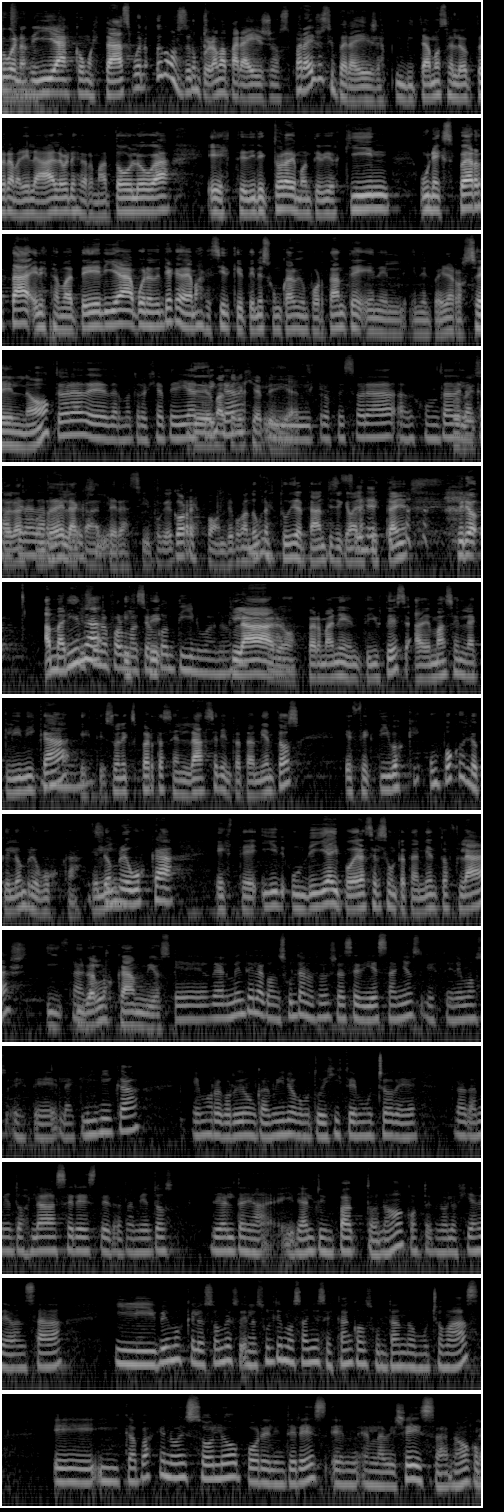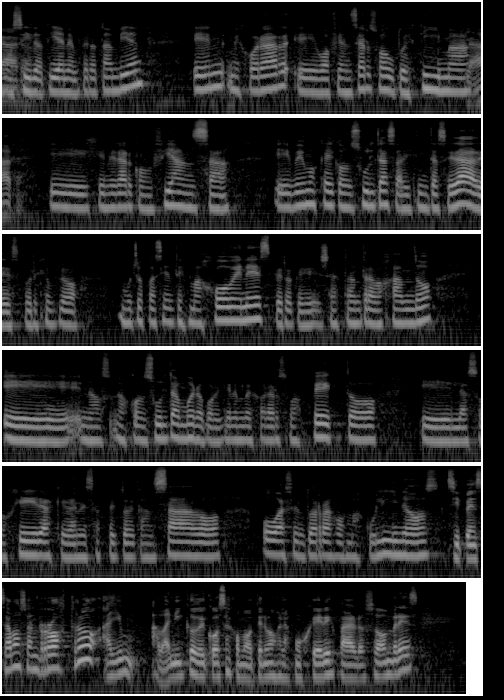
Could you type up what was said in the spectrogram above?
Muy buenos días, ¿cómo estás? Bueno, hoy vamos a hacer un programa para ellos, para ellos y para ellas. Invitamos a la doctora Mariela Álvarez, dermatóloga, este, directora de Montevideo Skin, una experta en esta materia. Bueno, tendría que además decir que tenés un cargo importante en el, en el Pereira Rosell, ¿no? Doctora de Dermatología Pediátrica, De dermatología pediátrica. y profesora adjunta de la Cátedra de adjunta de la cátedra, sí, porque corresponde, porque cuando uno estudia tanto y se queman Sí. las pestañas. Pero a Mariela... Es una formación este, continua, ¿no? Claro, permanente. Y ustedes, además, en la clínica este, son expertas en láser y en tratamientos efectivos, que un poco es lo que el hombre busca. El Sí. hombre busca este, ir un día y poder hacerse un tratamiento flash y, ver los cambios. Eh, realmente la consulta, nosotros ya hace 10 años que tenemos este, la clínica, hemos recorrido un camino, como tú dijiste, mucho de tratamientos láseres, de tratamientos de, alta, de alto impacto, ¿no? con tecnologías de avanzada. Y vemos que los hombres en los últimos años se están consultando mucho más. eh, y capaz que no es solo por el interés en, en la belleza, ¿no? como Claro. sí lo tienen, pero también en mejorar eh, o afianzar su autoestima, Claro. eh, generar confianza. Vemos que hay consultas a distintas edades, por ejemplo, muchos pacientes más jóvenes, pero que ya están trabajando, nos, nos consultan, bueno, porque quieren mejorar su aspecto, eh, las ojeras que dan ese aspecto de cansado, o acentuar rasgos masculinos. Si pensamos en rostro, hay un abanico de cosas como tenemos las mujeres para los hombres,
